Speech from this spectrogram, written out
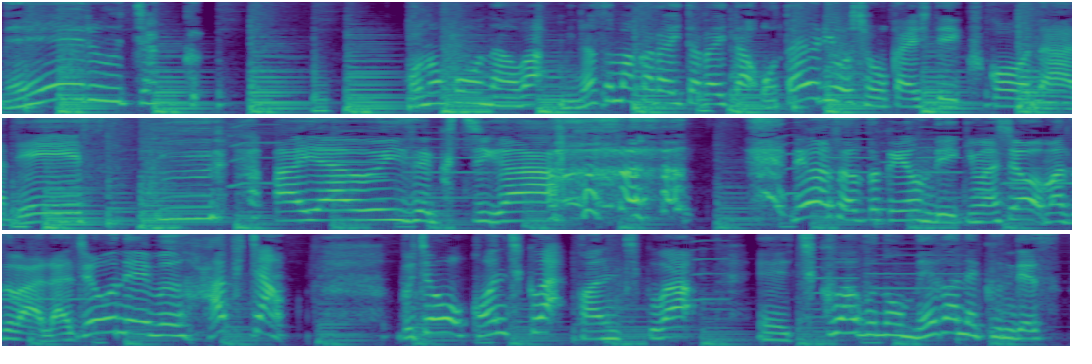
メールジャック。このコーナーは皆様からいただいたお便りを紹介していくコーナーです。うー、危ういぜ、口が。では早速読んでいきましょう。まずはラジオネーム、ハピちゃん。部長、こんちくわ、こんちくわ。えー、ちくわ部のメガネくんです。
